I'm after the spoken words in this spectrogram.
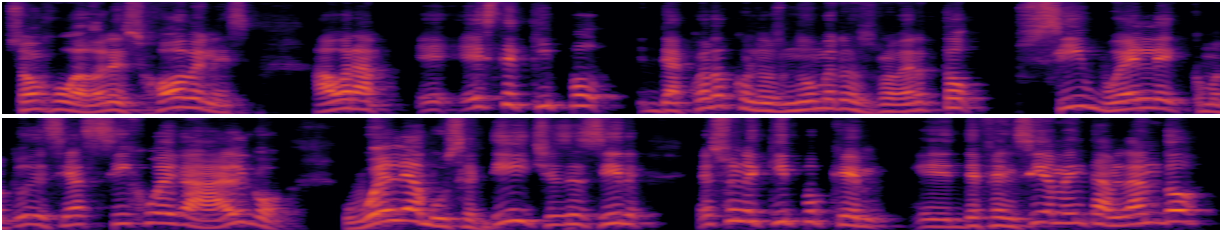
Son jugadores jóvenes. Ahora, e, este equipo, de acuerdo con los números, Roberto, sí huele, como tú decías, sí juega algo. Huele a Bucetich, es decir, es un equipo que defensivamente hablando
